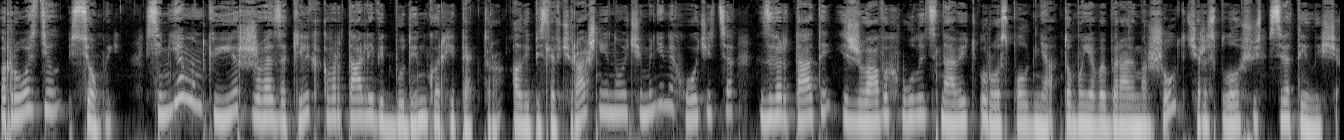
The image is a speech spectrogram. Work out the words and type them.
Розділ сьомий. Сім'я Монкюїр живе за кілька кварталів від будинку архітектора, але після вчорашньої ночі мені не хочеться звертати із жвавих вулиць навіть у розпал дня, тому я вибираю маршрут через площу святилища.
